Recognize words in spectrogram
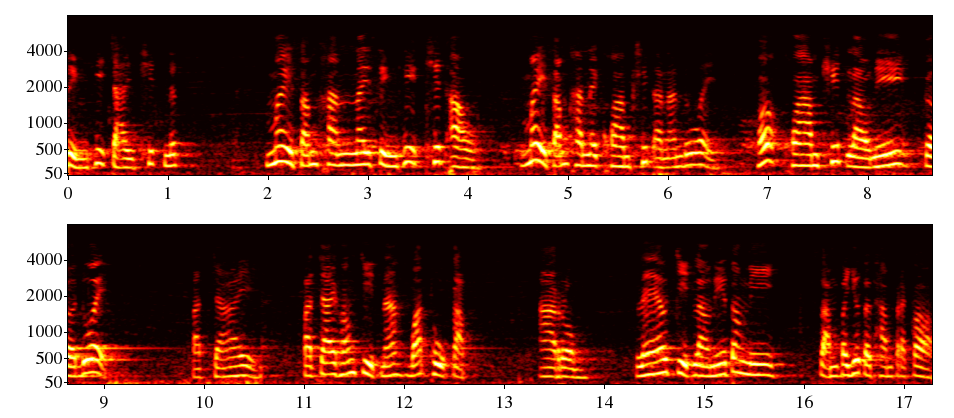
สิ่งที่ใจคิดนึก ไม่สำคัญในสิ่งที่คิดเอา ไม่สำคัญในความคิดอันนั้นด้วย เพราะความคิดเหล่านี้เกิดด้วยปัจจัย ปัจจัยของจิตนะ วัตถุกับอารมณ์ แล้วจิตเหล่านี้ต้องมีสัมปยุตธรรมประกอบ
